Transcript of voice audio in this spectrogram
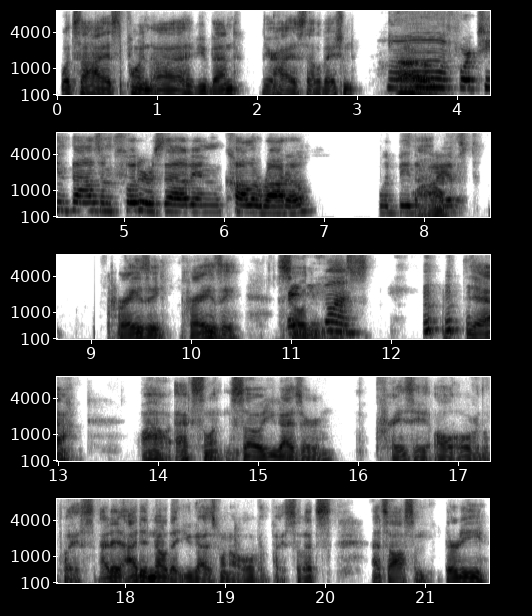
what's the highest point uh have you been? Your highest elevation? Uh, 14,000 footers out in Colorado would be the Wow. highest. Crazy, crazy. So fun. yeah. Wow, excellent. So you guys are crazy all over the place. I didn't I didn't know that you guys went all over the place. So that's that's awesome. 30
